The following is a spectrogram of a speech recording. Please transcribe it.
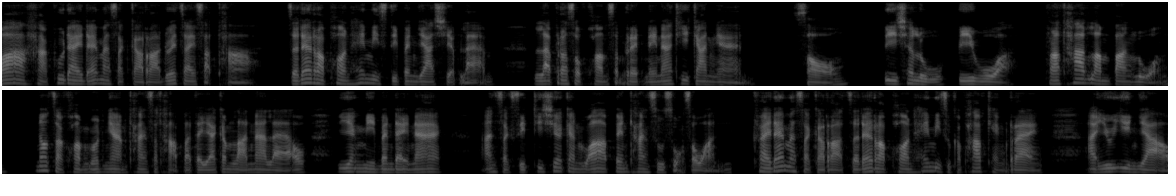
ว่าหากผู้ใดได้มาสักการะด้วยใจศรัทธา จะได้รับพรให้มีสติปัญญาเฉียบแหลม และประสบความสำเร็จในหน้าที่การงาน 2. ปีฉลู ปีวัว พระธาตุลำปางหลวง นอกจากความงดงามทางสถาปัตยกรรมล้านนาแล้ว ยังมีบันไดนาค อันศักดิ์สิทธิ์ที่เชื่อกันว่าเป็นทางสู่สวงสวรรค์ ใครได้มาสักการะจะได้รับพรให้มีสุขภาพแข็งแรง อายุยืนยาว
